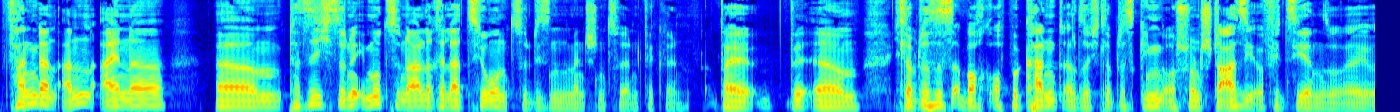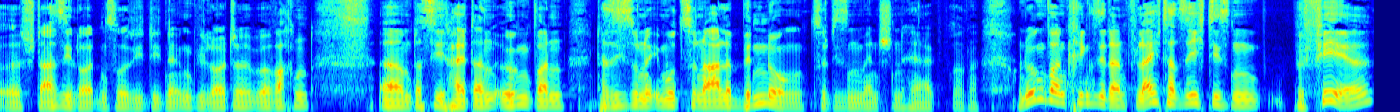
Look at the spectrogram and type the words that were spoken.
fangen dann an, eine ähm, tatsächlich so eine emotionale Relation zu diesen Menschen zu entwickeln. Weil ähm, ich glaube, das ist aber auch, auch bekannt, also ich glaube, das ging auch schon Stasi-Offizieren, so äh, Stasi-Leuten so, die, die irgendwie Leute überwachen, ähm, dass sie halt dann irgendwann tatsächlich so eine emotionale Bindung zu diesen Menschen hergebracht. Und irgendwann kriegen sie dann vielleicht tatsächlich diesen Befehl,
